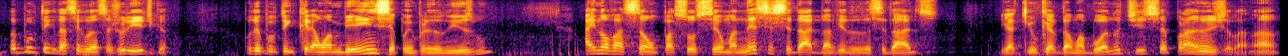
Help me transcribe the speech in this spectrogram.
O poder público tem que dar segurança jurídica, o poder público tem que criar uma ambiência para o empreendedorismo. A inovação passou a ser uma necessidade na vida das cidades. E aqui eu quero dar uma boa notícia para a Ângela. Né?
